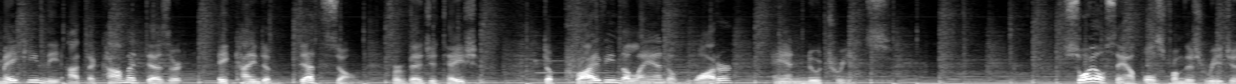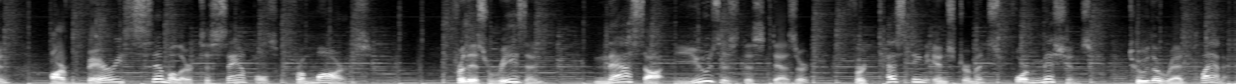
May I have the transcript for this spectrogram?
making the Atacama Desert a kind of death zone for vegetation, depriving the land of water and nutrients. Soil samples from this region are very similar to samples from Mars. For this reason, NASA uses this desert for testing instruments for missions to the Red Planet.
